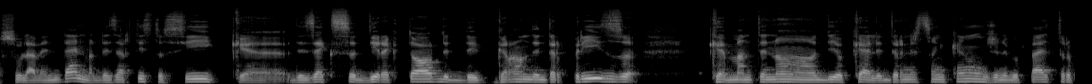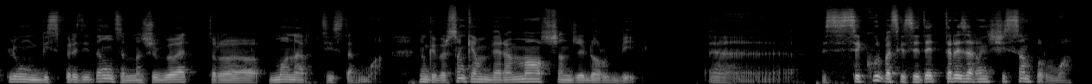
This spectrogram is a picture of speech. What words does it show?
sous la vingtaine, mais des artistes aussi, que, des ex-directeurs de, grandes entreprises qui maintenant disent Ok, les derniers cinq ans, je ne veux pas être plus une vice-présidence, mais je veux être euh, mon artiste à moi. Donc, des personnes qui ont vraiment changé leur vie. Euh, c'est cool parce que c'était très enrichissant pour moi.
